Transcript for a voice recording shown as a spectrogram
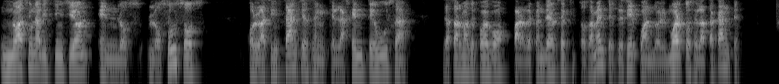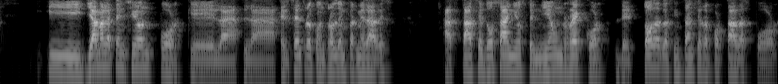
no hace una distinción en los usos o las instancias en que la gente usa las armas de fuego para defenderse exitosamente, es decir, cuando el muerto es el atacante. Y llama la atención porque el Centro de Control de Enfermedades hasta hace dos años tenía un récord de todas las instancias reportadas por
